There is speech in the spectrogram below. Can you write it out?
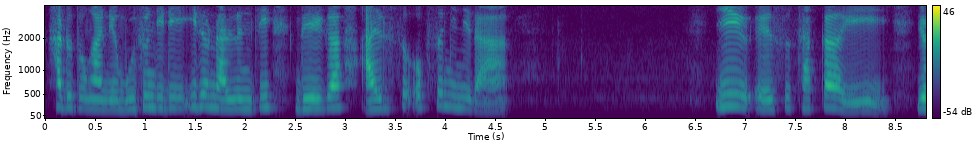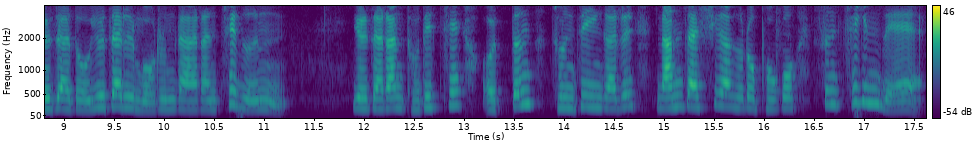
하루 동안에 무슨 일이 일어났는지 내가 알 수 없음이니라. 이 예수 작가의 여자도 여자를 모른다란 책은 여자란 도대체 어떤 존재인가를 남자 시각으로 보고 쓴 책인데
